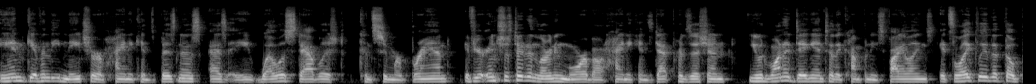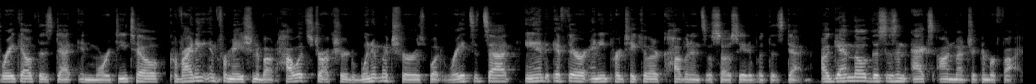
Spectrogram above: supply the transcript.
and given the nature of Heineken's business as a well established consumer brand. If you're interested in learning more about Heineken's debt position, you would want to dig into the company's filings. It's likely that they'll break out this debt in more detail, providing information about how it's structured, when it matures, what rates it's at, and if there are any particular covenants associated with this debt. Again, though, this is an X on metric number five.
